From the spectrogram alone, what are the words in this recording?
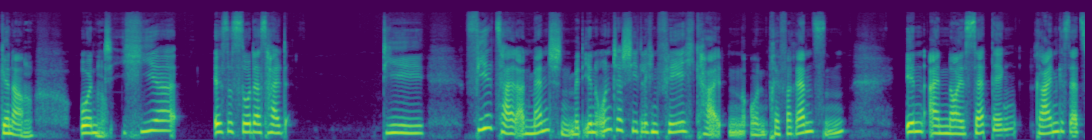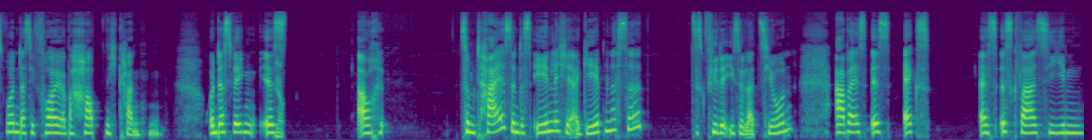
Genau. Ne? Und ja. hier ist es so, dass halt die Vielzahl an Menschen mit ihren unterschiedlichen Fähigkeiten und Präferenzen in ein neues Setting reingesetzt wurden, dass sie vorher überhaupt nicht kannten. Und deswegen ist ja. auch zum Teil sind es ähnliche Ergebnisse, das Gefühl der Isolation, aber es ist ex, es ist quasi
